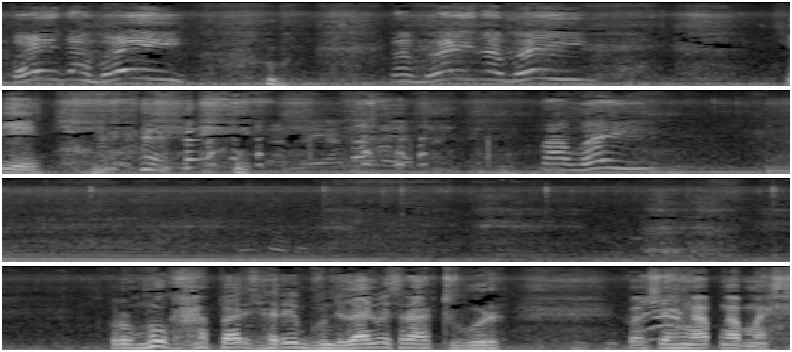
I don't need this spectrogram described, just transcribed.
Tambahi, tambahi. Tambahi, tambahi. Piye? Tambahi. Krungu kabar jare bundelan wis ra dhuwur. Kok isih ngap-ngap, Mas.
